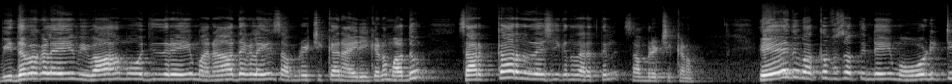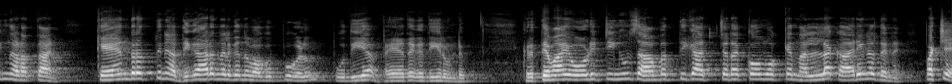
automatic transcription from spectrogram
വിധവകളെയും വിവാഹമോചിതരെയും അനാഥകളെയും സംരക്ഷിക്കാനായിരിക്കണം. അതും സർക്കാർ നിർദ്ദേശിക്കുന്ന തരത്തിൽ സംരക്ഷിക്കണം. ഏത് വഖഫ് സ്വത്തിന്റെയും ഓഡിറ്റിംഗ് നടത്താൻ കേന്ദ്രത്തിന് അധികാരം നൽകുന്ന വകുപ്പുകളും പുതിയ ഭേദഗതിയിലുണ്ട്. കൃത്യമായ ഓഡിറ്റിങ്ങും സാമ്പത്തിക അച്ചടക്കവും ഒക്കെ നല്ല കാര്യങ്ങൾ തന്നെ. പക്ഷേ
